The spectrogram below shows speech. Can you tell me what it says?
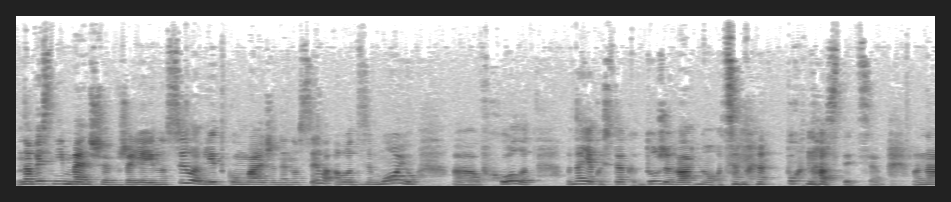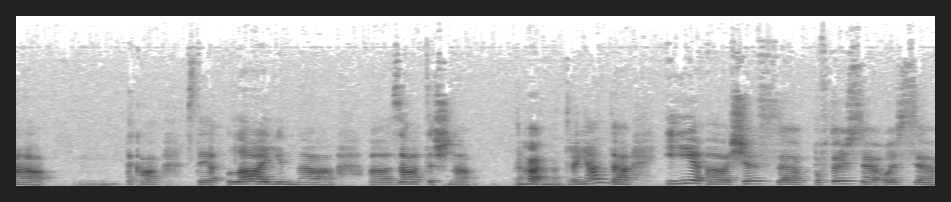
Навесні менше вже я її носила, влітку майже не носила, а от зимою в холод вона якось так дуже гарно саме пухнаститься. Вона така стає лагідна, затишна, гарна троянда. І ще раз е, повторюся, ось е,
